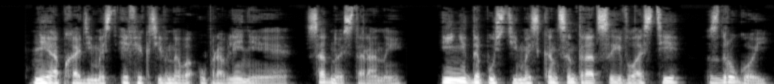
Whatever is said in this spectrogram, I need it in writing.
– необходимость эффективного управления, с одной стороны, и недопустимость концентрации власти, с другой.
